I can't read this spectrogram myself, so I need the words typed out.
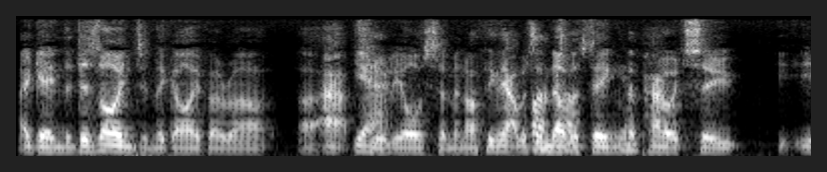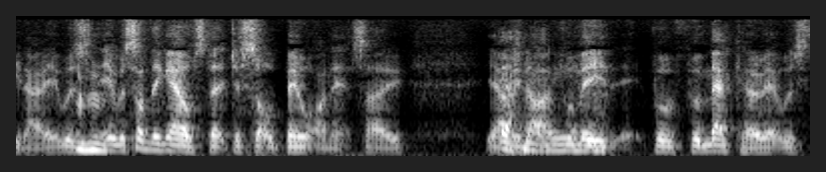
again the designs in the Guyver are, are absolutely awesome and I think that was another thing yeah. the powered suit you know it was Mhm. it was something else that just sort of built on it so yeah I mean uh, Definitely, for yeah. me for for Mecha it was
